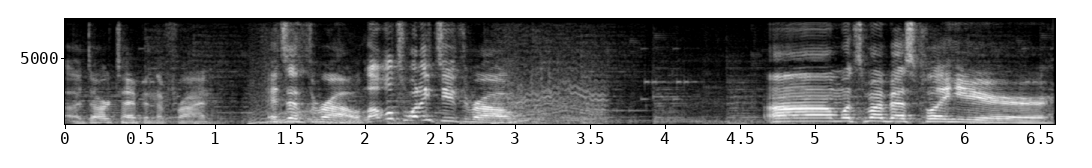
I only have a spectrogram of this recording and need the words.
a dark type in the front. It's a Throh. Level 22 Throh. Um, what's my best play here?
